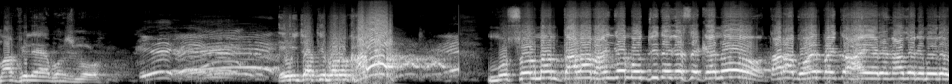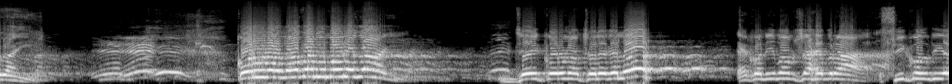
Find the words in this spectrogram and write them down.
মাহফিলে বসবো। এই জাতি বড় খারাপ। মুসলমান তালা ভাঙ্গে মসজিদে গেছে কেন? তারা ভয় পাইতো হায় না জানি মরে যাই। করোনা না জানি মরে যাই। যে করোনা চলে গেল, এখন ইমাম সাহেবরা শিকল দিয়ে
